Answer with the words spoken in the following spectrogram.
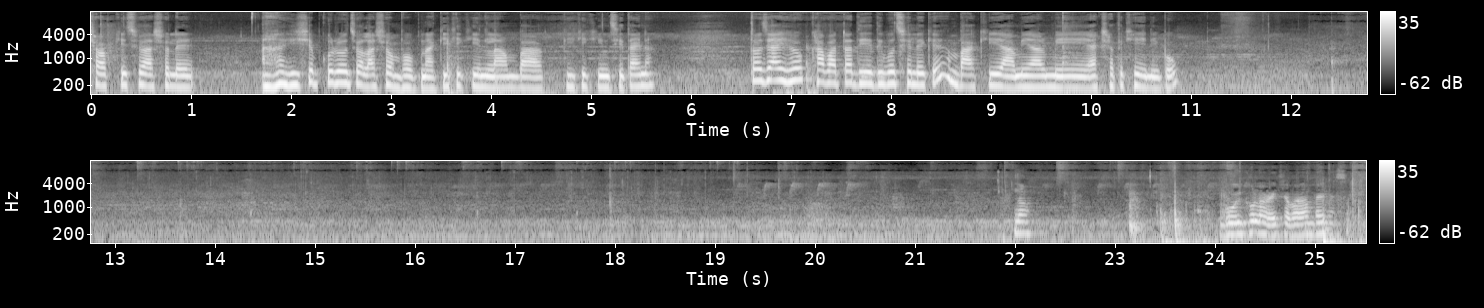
সব কিছু আসলে হিসেব করেও চলা সম্ভব না, কী কী কিনলাম বা কী কী কিনছি, তাই না? তো যাই হোক, খাবারটা দিয়ে দিব ছেলেকে, বাকি আমি আর মেয়ে একসাথে খেয়ে নিব। বই খোলা রেখে বারান্দায় গেছে।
